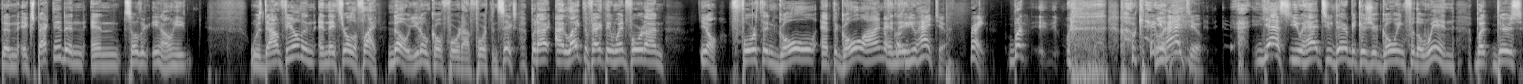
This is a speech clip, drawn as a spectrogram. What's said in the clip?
than expected, and and so the you know he was downfield, and and they throw the flag. No, you don't go forward on fourth and six. But I I like the fact they went forward on you know fourth and goal at the goal line, and they you had to, right? but okay, You look, had to. Yes, you had to there because you're going for the win, but there's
